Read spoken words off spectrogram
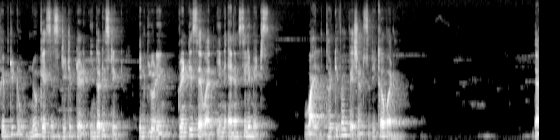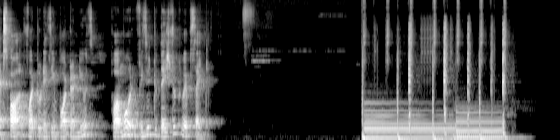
52 new cases detected in the district, including 27 in NMC limits, while 35 patients recovered. That's all for today's important news. For more, visit to the Institute website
